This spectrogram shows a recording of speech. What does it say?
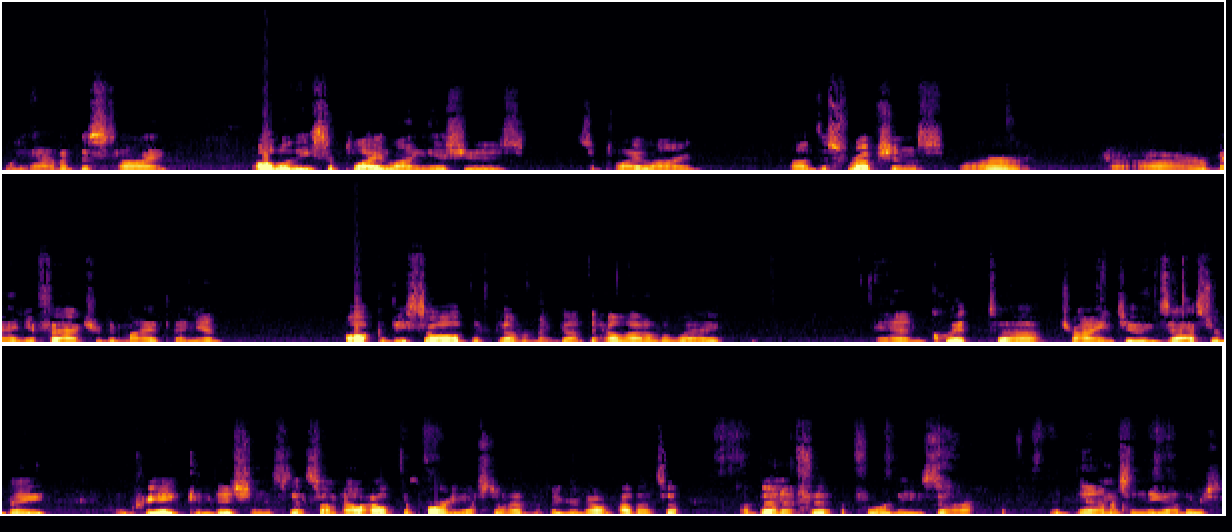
we have at this time. All of these supply line issues supply line uh, disruptions are are manufactured, in my opinion. All could be solved if government got the hell out of the way and quit uh, trying to exacerbate and create conditions that somehow help the party. I still haven't figured out how that's a, a benefit for these uh, the Dems and the others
